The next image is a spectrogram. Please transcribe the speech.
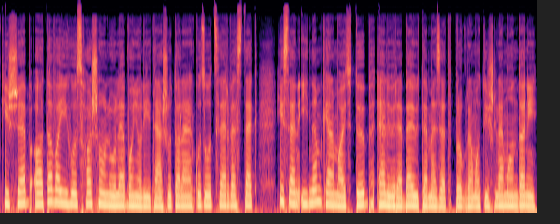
Kisebb, a tavalyihoz hasonló lebonyolítású találkozót szerveztek, hiszen így nem kell majd több, előre beütemezett programot is lemondani.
